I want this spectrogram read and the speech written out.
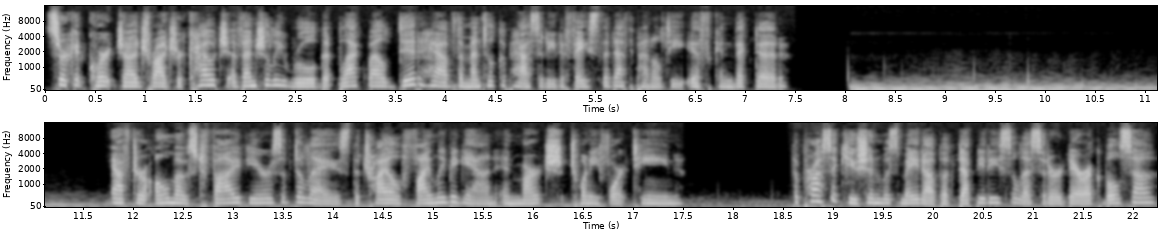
Circuit Court Judge Roger Couch eventually ruled that Blackwell did have the mental capacity to face the death penalty if convicted. After almost five years of delays, the trial finally began in March 2014. The prosecution was made up of Deputy Solicitor Derek Bulsa,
